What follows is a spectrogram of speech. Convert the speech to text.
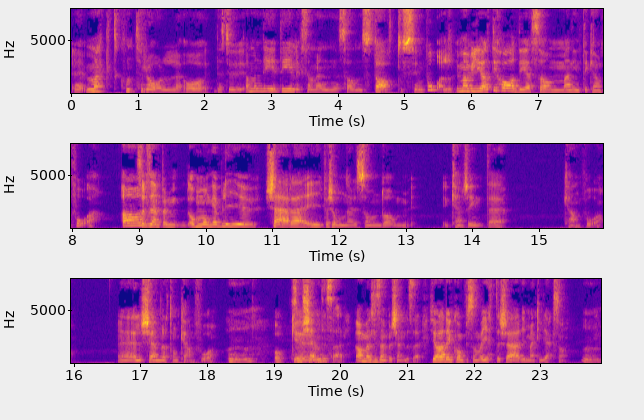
eh, makt, kontroll och desto, ja men det, det är liksom en sån statussymbol. Man vill ju alltid ha det som man inte kan få. Ja, Så till exempel, om många blir ju kära i personer som de kanske inte kan få. Eh, Eller känner att de kan få. mm, Och, som eh, kändisar. Ja men till exempel kändisar. Jag hade en kompis som var jättekär i Michael Jackson. Mm.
